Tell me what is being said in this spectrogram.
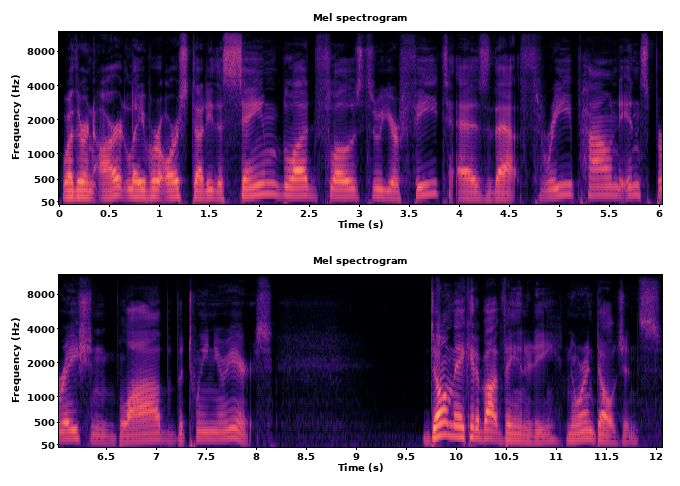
Whether in art, labor, or study, the same blood flows through your feet as that three pound inspiration blob between your ears. Don't make it about vanity nor indulgence.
